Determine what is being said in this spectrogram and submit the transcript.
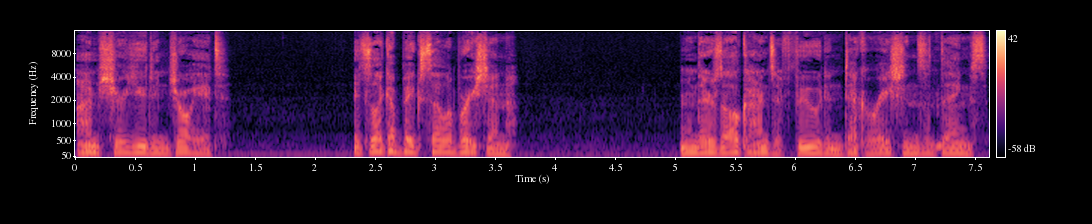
I'm sure you'd enjoy it. It's like a big celebration. And there's all kinds of food and decorations and things.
